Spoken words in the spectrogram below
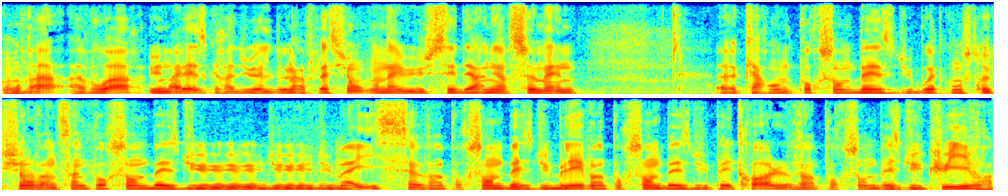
on va avoir une baisse graduelle de l'inflation. On a eu ces dernières semaines 40% de baisse du bois de construction, 25% de baisse du, du, maïs, 20% de baisse du blé, 20% de baisse du pétrole, 20% de baisse du cuivre.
